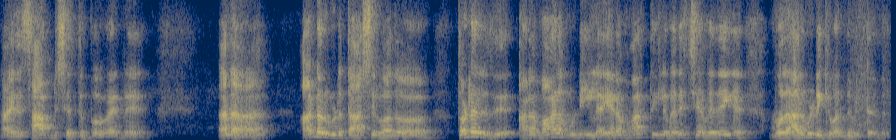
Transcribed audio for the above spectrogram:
நான் இதை சாப்பிட்டு செத்து போவேன்னு. ஆனா ஆண்டவர் கொடுத்த ஆசீர்வாதம் தொடருது. ஆனா வாழ முடியல. ஏன்னா வார்த்தையில விதைச்ச விதைங்க மூல அறுவடைக்கு வந்து விட்டது.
